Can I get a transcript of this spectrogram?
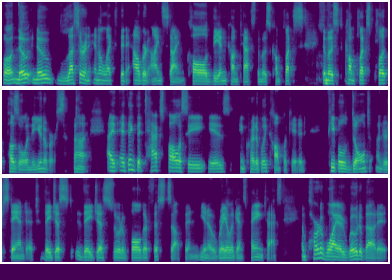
Well, no, no lesser an intellect than Albert Einstein called the income tax the most complex, the most complex pl- puzzle in the universe. Uh, I, I think that tax policy is incredibly complicated. People don't understand it. They just they just sort of ball their fists up and you know rail against paying tax. And part of why I wrote about it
